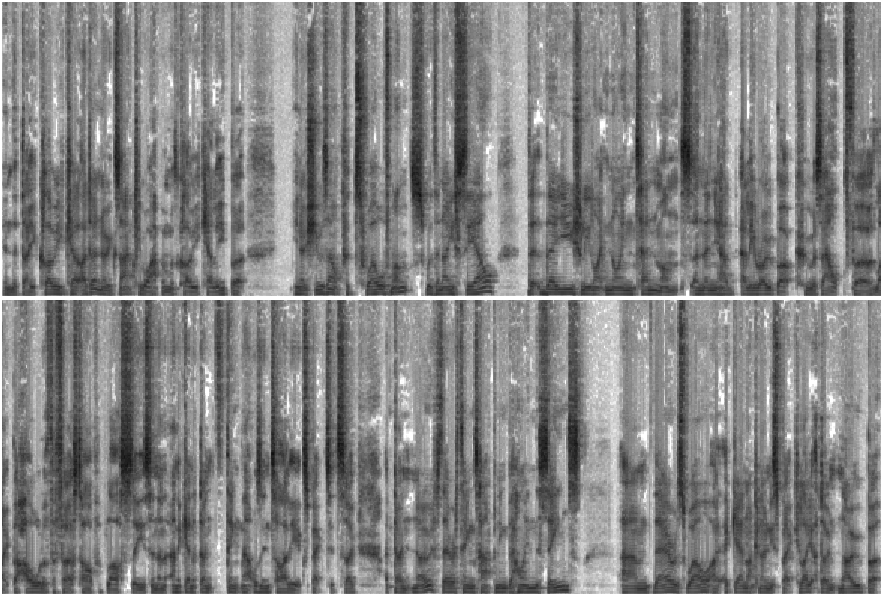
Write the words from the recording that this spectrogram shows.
in the day. Chloe Kelly, I don't know exactly what happened with Chloe Kelly, but you know she was out for 12 months with an ACL. They're usually like nine, ten months. And then you had Ellie Roebuck, who was out for like the whole of the first half of last season. And, and again, I don't think that was entirely expected. So I don't know if there are things happening behind the scenes um, there as well. I, again, I can only speculate. I don't know, but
